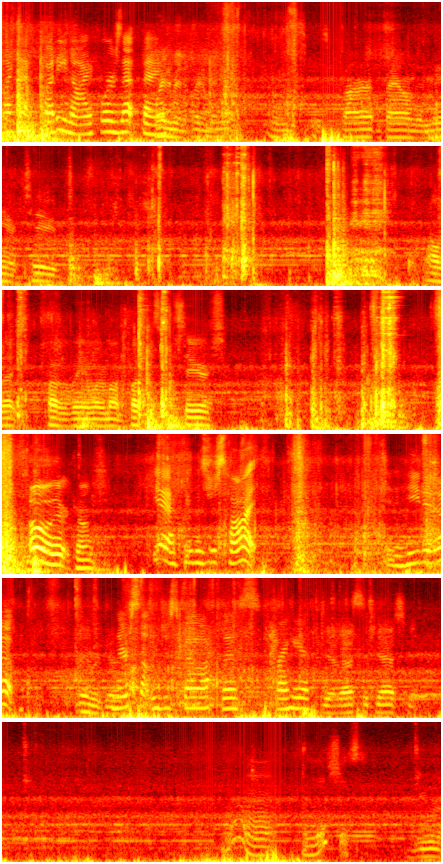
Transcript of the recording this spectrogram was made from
Like that putty knife. Where's that thing? Wait a minute, wait a minute. It's, it's bound in there too. Oh, that's probably in one of my buckets upstairs. Oh, there it comes. Yeah, it was just hot. And heated up. There we go. And there's something just fell off this right here. Yeah, that's the gasket. Oh, delicious. You wanna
